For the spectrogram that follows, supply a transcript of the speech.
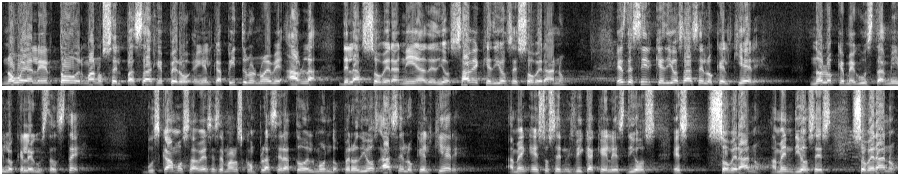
No voy a leer todo, hermanos, el pasaje, pero en el capítulo 9 habla de la soberanía de Dios. ¿Sabe que Dios es soberano? Es decir, que Dios hace lo que Él quiere, no lo que me gusta a mí, lo que le gusta a usted. Buscamos a veces, hermanos, complacer a todo el mundo, pero Dios hace lo que Él quiere. Amén. Eso significa que Él es Dios, es soberano. Amén. Dios es soberano.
